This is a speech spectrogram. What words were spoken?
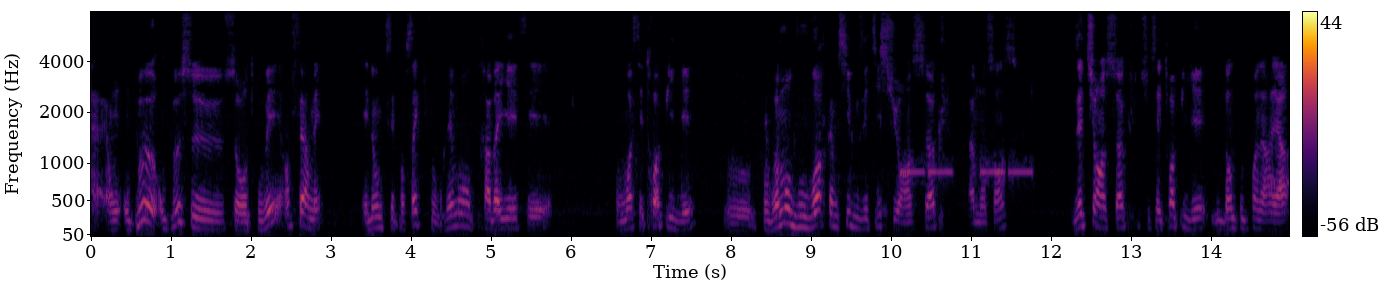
euh, on, peut on peut se, se retrouver enfermé. Et donc c'est pour ça qu'il faut vraiment travailler. C'est pour moi ces trois piliers. Il faut vraiment vous voir comme si vous étiez sur un socle, à mon sens. Vous êtes sur un socle, sur ces trois piliers d'entrepreneuriat,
